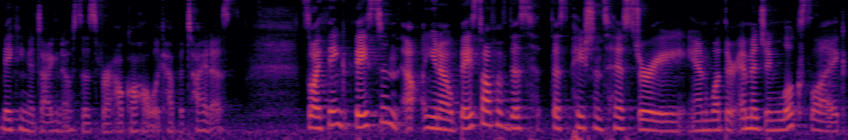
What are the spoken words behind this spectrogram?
making a diagnosis for alcoholic hepatitis. So I think based in uh, you know based off of this this patient's history and what their imaging looks like,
